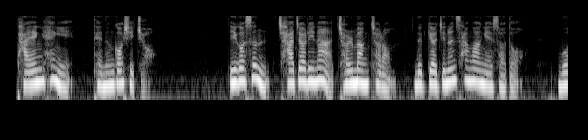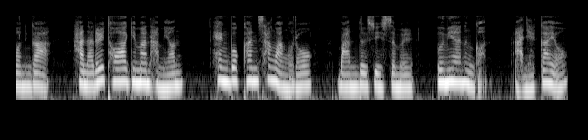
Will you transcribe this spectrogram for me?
다행행이 되는 것이죠. 이것은 좌절이나 절망처럼 느껴지는 상황에서도 무언가 하나를 더하기만 하면 행복한 상황으로 만들 수 있음을 의미하는 건 아닐까요?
